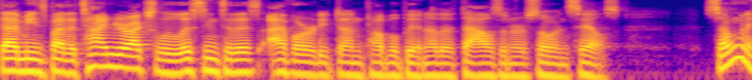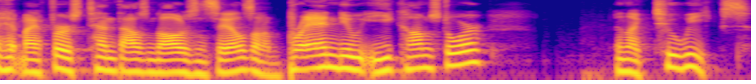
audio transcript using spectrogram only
That means by the time you're actually listening to this, I've already done probably another thousand or so in sales. So I'm going to hit my first $10,000 in sales on a brand new e-com store in like 2 weeks.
